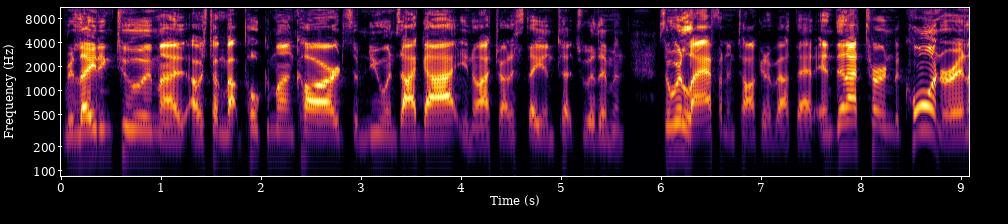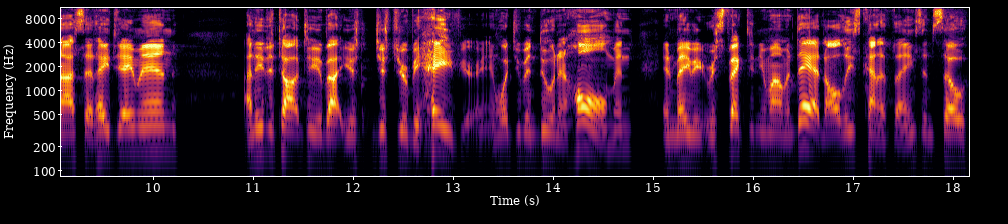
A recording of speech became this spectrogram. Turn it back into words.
relating to him. I, I was talking about Pokemon cards, some new ones I got. You know, I try to stay in touch with him. And so we're laughing and talking about that. And then I turned the corner and I said, Hey, J Man, I need to talk to you about your, just your behavior and what you've been doing at home and, and maybe respecting your mom and dad and all these kind of things. And so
